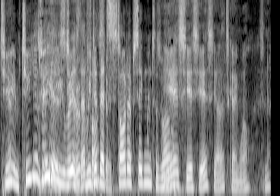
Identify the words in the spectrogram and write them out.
two in two years. Two years, We- two years, that we did that startup segment as well. Yes, yes, yes. Yeah, that's going well, isn't it?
